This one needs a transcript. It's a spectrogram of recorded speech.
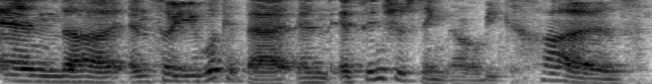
and uh, and so you look at that, and it's interesting though because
